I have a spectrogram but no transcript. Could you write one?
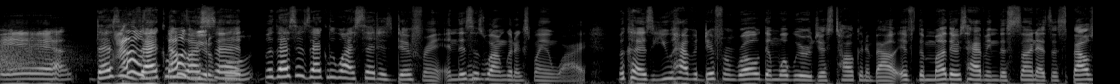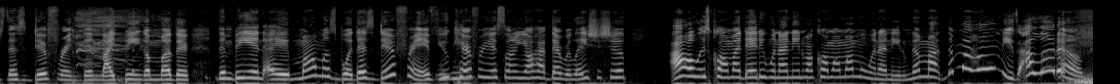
Yeah. That's exactly that was why I said. But that's exactly why I said it's different, and this is mm-hmm. why I'm going to explain why. Because you have a different role than what we were just talking about. If the mother's having the son as a spouse, that's different than like being a mother, than being a mama's boy. That's different. If you mm-hmm. care for your son and y'all have that relationship. I always call my daddy when I need him. I call my mama when I need him. Them my, them my homies. I love them.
